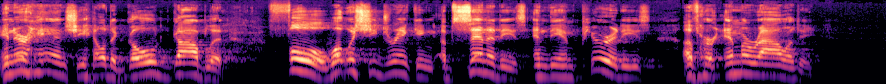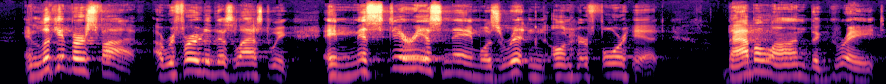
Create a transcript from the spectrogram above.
In her hand, she held a gold goblet full. What was she drinking? Obscenities and the impurities of her immorality. And look at verse 5. I referred to this last week. A mysterious name was written on her forehead Babylon the Great,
